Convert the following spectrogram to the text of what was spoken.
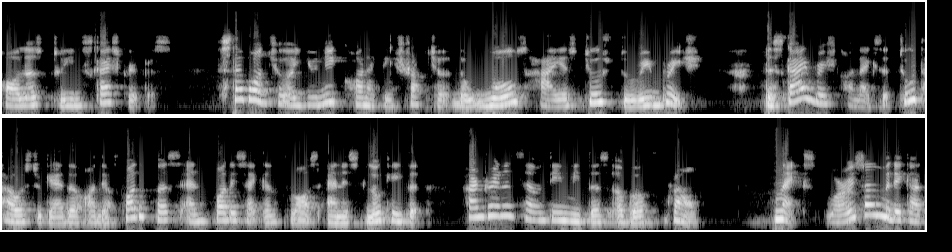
tallest twin skyscrapers. Step onto a unique connecting structure, the world's highest two-story bridge. The Sky Bridge connects the two towers together on their 41st and 42nd floors and is located 170 meters above ground. Next, Warisan Merdeka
